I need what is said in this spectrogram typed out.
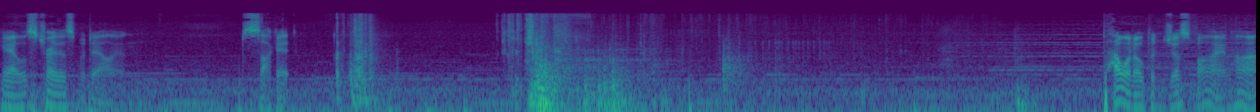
Yeah, let's try this medallion. Socket. That one opened just fine, huh?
